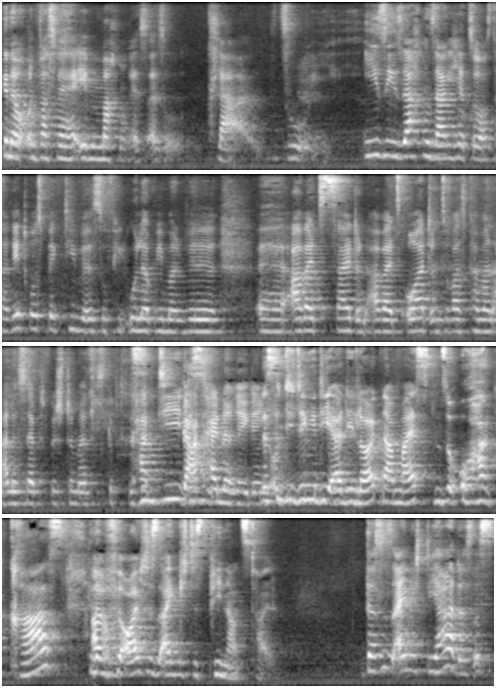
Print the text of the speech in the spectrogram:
genau, und was wir ja eben machen ist, also klar, so easy Sachen, sage ich jetzt so aus der Retrospektive, ist so viel Urlaub, wie man will, äh, Arbeitszeit und Arbeitsort und sowas kann man alles selbst bestimmen. Also es gibt gar, sind die- gar das- keine Regeln. Das sind die Dinge, die die Leuten am meisten so, oh, krass. Genau. Aber für euch ist es eigentlich das Peanuts-Teil. das ist eigentlich, ja, das ist,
